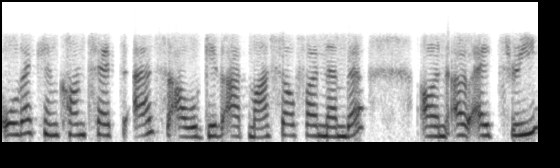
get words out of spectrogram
or they can contact us. I will give out my cell phone number on 083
